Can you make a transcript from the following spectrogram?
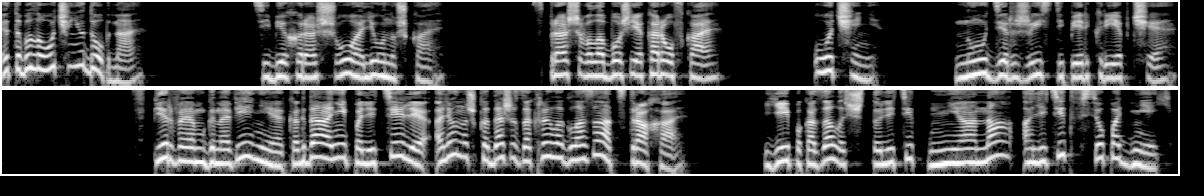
Это было очень удобно. «Тебе хорошо, Аленушка?» спрашивала божья коровка. «Очень. Ну, держись теперь крепче. В первое мгновение, когда они полетели, Аленушка даже закрыла глаза от страха. Ей показалось, что летит не она, а летит все под ней.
